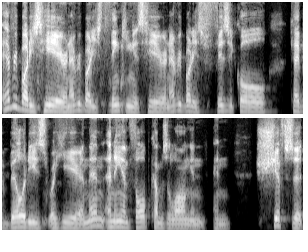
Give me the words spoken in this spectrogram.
everybody's here and everybody's thinking is here and everybody's physical capabilities were here. And then an ian thorpe comes along and and shifts it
